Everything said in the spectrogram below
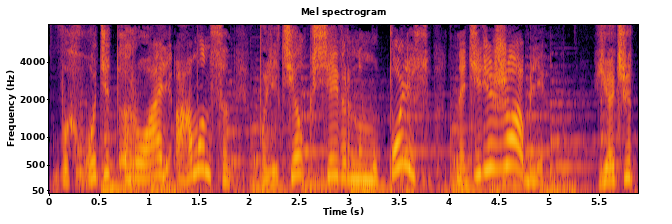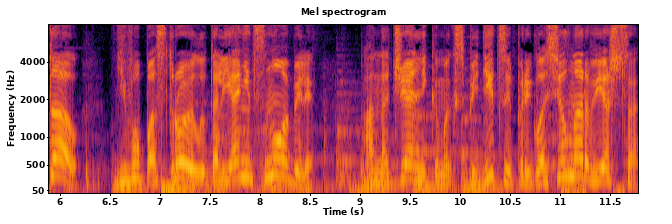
выходит, Руаль Амундсен полетел к Северному полюсу на дирижабле Я читал, его построил итальянец Нобели А начальником экспедиции пригласил норвежца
